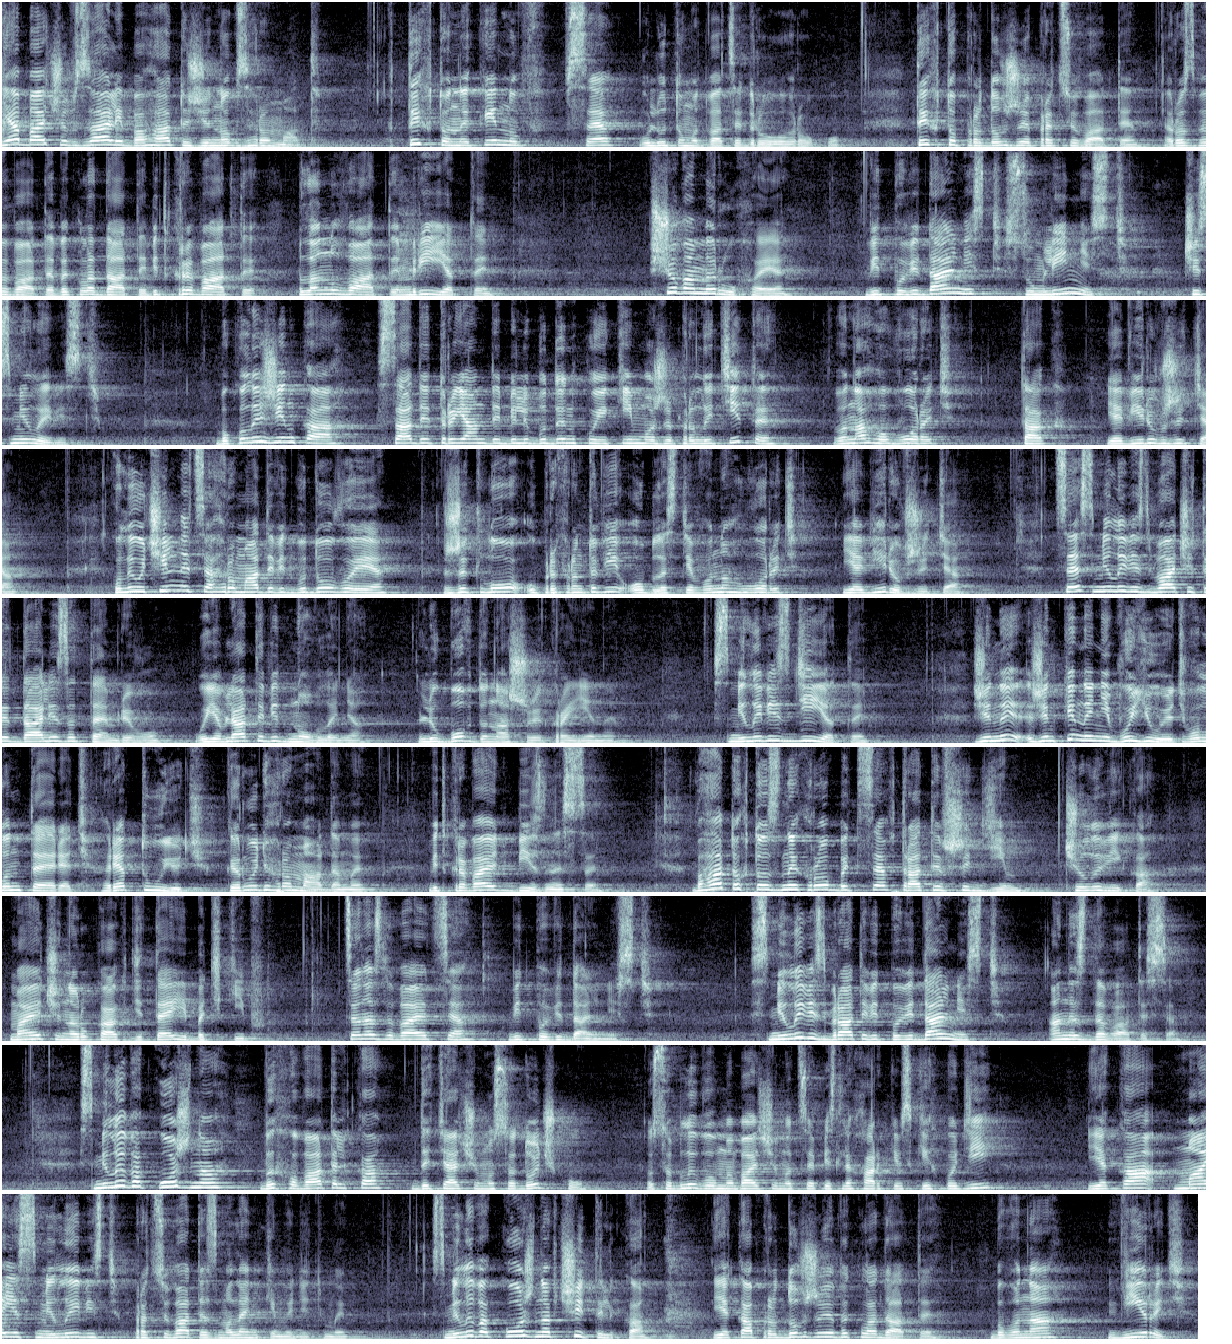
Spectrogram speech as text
Я бачу в залі багато жінок з громад, тих, хто не кинув все у лютому 22-го року, тих, хто продовжує працювати, розвивати, викладати, відкривати, планувати, мріяти. Що вами рухає? Відповідальність, сумлінність чи сміливість? Бо коли жінка садить троянди біля будинку, який може прилетіти, вона говорить: так, я вірю в життя. Коли очільниця громади відбудовує житло у прифронтовій області, вона говорить: Я вірю в життя. Це сміливість бачити далі за темряву, уявляти відновлення, любов до нашої країни, сміливість діяти. Жінки нині воюють, волонтерять, рятують, керують громадами, відкривають бізнеси. Багато хто з них робить це, втративши дім, чоловіка, маючи на руках дітей і батьків. Це називається відповідальність. Сміливість брати відповідальність, а не здаватися. Смілива кожна вихователька в дитячому садочку, особливо ми бачимо це після харківських подій, яка має сміливість працювати з маленькими дітьми. Смілива кожна вчителька, яка продовжує викладати, бо вона вірить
